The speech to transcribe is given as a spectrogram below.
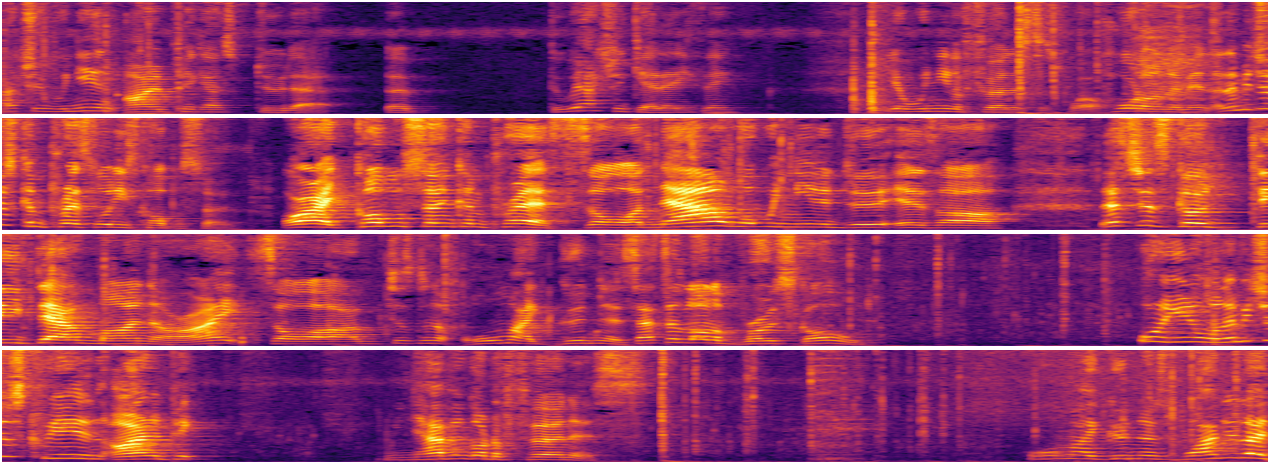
actually, we need an iron pickaxe to do that. Uh, do we actually get anything? Yeah, we need a furnace as well. Hold on a minute. Let me just compress all these cobblestone. Alright, cobblestone compressed. So, uh, now what we need to do is, uh, let's just go deep down mine, alright? So, uh, I'm just gonna... Oh my goodness, that's a lot of rose gold. Oh, you know what? Let me just create an iron pick... We haven't got a furnace. Oh my goodness, why did I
